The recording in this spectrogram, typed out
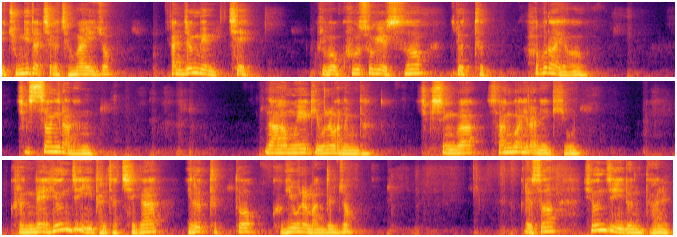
이 중기 자체가 정화이죠. 안정된 체 그리고 그 속에서 이렇듯 합을 하여 식상이라는 나무의 기운을 만듭니다. 식신과 상관이라는 이 기운. 그런데 현재 이 달 자체가 이렇듯 또 그 기운을 만들죠. 그래서 현재 이런 달,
